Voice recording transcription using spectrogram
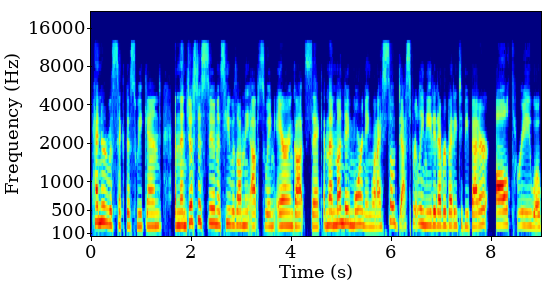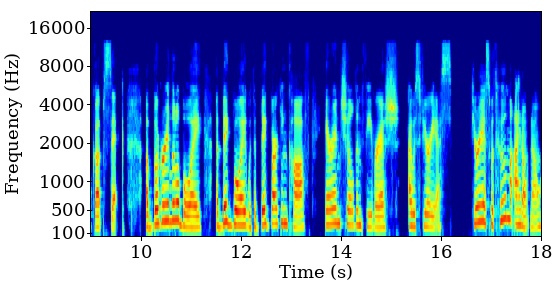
Henry was sick this weekend, and then just as soon as he was on the upswing, Aaron got sick. And then Monday morning, when I so desperately needed everybody to be better, all three woke up sick. A boogery little boy, a big boy with a big barking cough, Aaron chilled and feverish. I was furious. Furious with whom? I don't know,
